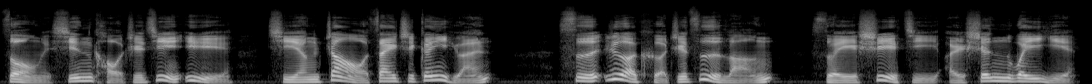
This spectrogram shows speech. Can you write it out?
纵心口之禁欲，请兆灾之根源，似热可之自冷，虽事己而身危也。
